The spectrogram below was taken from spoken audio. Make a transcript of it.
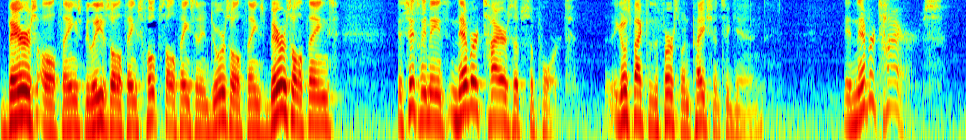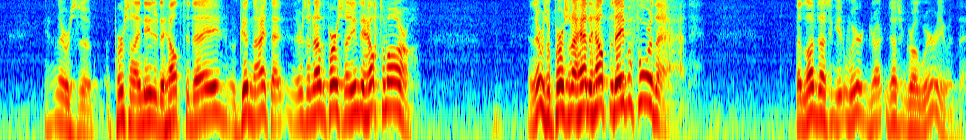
bears all things, believes all things, hopes all things, and endures all things. Bears all things essentially means never tires of support. It goes back to the first one, patience again. It never tires. You know, there was a, a, person I needed to help today. A good night. That there's another person I need to help tomorrow. And there was a person I had to help the day before that. But love doesn't get weird, doesn't grow weary with that.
